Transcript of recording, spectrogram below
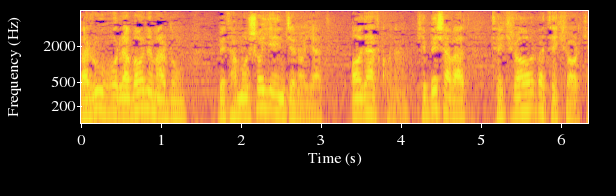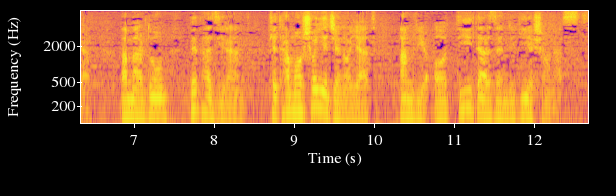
و روح و روان مردم به تماشای این جنایت عادت کنند که بشود تکرار و تکرار کرد و مردم بپذیرند که تماشای جنایت امری عادی در زندگیشان است.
